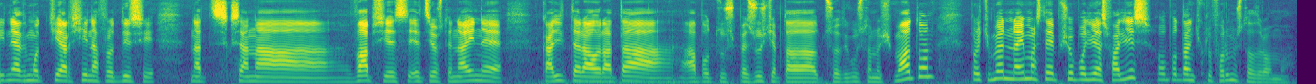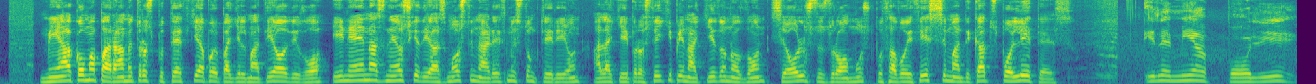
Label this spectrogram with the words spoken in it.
η Νέα Δημοτική Αρχή να φροντίσει να τις ξαναβάψει έτσι ώστε να είναι καλύτερα ορατά από τους πεζούς και από του τους οδηγούς των οχημάτων προκειμένου να είμαστε πιο πολύ ασφαλείς όταν κυκλοφορούμε στο δρόμο. Μία ακόμα παράμετρος που τέθηκε από επαγγελματία οδηγό είναι ένας νέος σχεδιασμός στην αρρύθμιση των κτηρίων αλλά και η προσθήκη πινακίδων οδών σε όλους τους δρόμους που θα βοηθήσει σημαντικά τους πολίτες. Είναι μία πόλη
